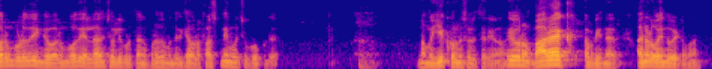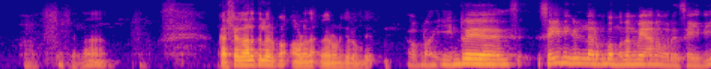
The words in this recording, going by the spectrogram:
வரும் பொழுது இங்கே வரும்போது எல்லாரும் சொல்லி கொடுத்தாங்க பிரதம மந்திரிக்கு. அவரை ஃபர்ஸ்ட் நேம் வச்சு கூப்பிடு. நம்ம ஈக்குவல்னு சொல்லி தெரியணும் இவரும் பாராக் அப்படின்னாரு. அதனால பயந்து போயிட்டோமா? இதெல்லாம் கஷ்ட காலத்தில் இருக்கும். அவ்வளோதான் வேற ஒன்றும் சொல்ல முடியாது. அப்புறம் இன்றைய செய்திகள்ல ரொம்ப முதன்மையான ஒரு செய்தி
